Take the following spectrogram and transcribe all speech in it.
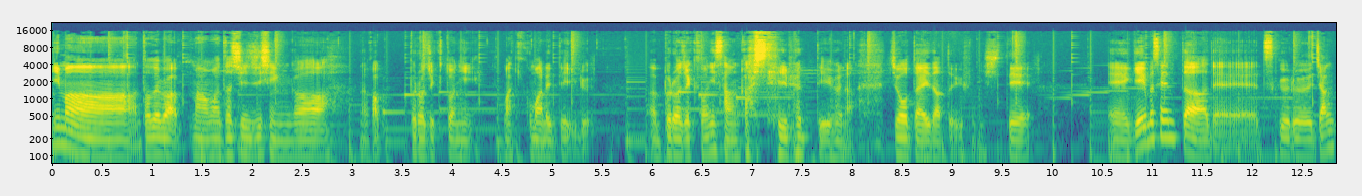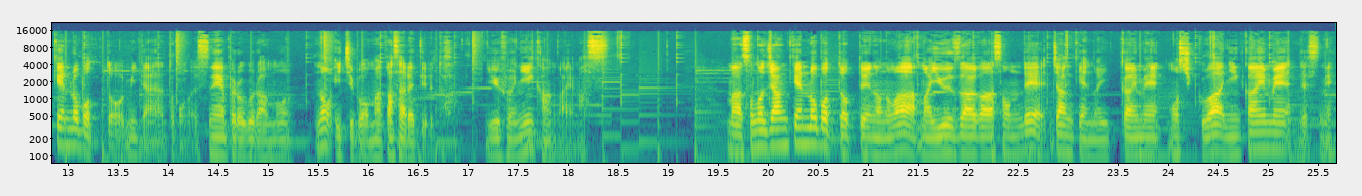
今例えば、まあ、私自身がなんかプロジェクトに巻き込まれているプロジェクトに参加しているっていう風な状態だというふうにして、えー、ゲームセンターで作るじゃんけんロボットみたいなところですねプログラムの一部を任されているというふうに考えます。まあ、そのじゃんけんロボットっていうのは、まあ、ユーザーが遊んでじゃんけんの1回目もしくは2回目ですね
